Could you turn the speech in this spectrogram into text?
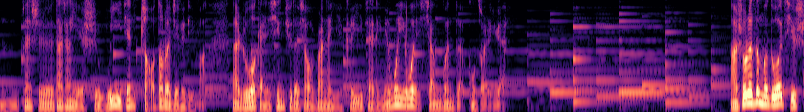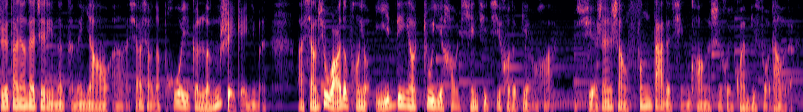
嗯，但是大江也是无意间找到了这个地方。那如果感兴趣的小伙伴呢，也可以在里面问一问相关的工作人员。啊，说了这么多，其实大江在这里呢，可能要啊小小的泼一个冷水给你们。啊，想去玩的朋友一定要注意好天气气候的变化，雪山上风大的情况是会关闭索道的。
